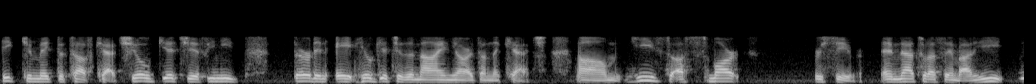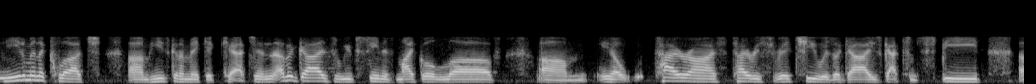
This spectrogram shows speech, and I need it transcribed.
He can make the tough catch. He'll get you if you need third and eight. He'll get you the nine yards on the catch. Um, he's a smart receiver, and that's what I was saying about it. He need him in a clutch. Um, he's going to make a catch. And other guys we've seen is Michael Love. Um, you know, Tyrus, Tyrese Richie was a guy who's got some speed, uh,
